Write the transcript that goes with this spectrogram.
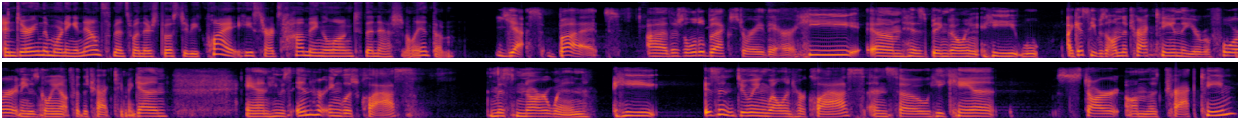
And during the morning announcements, when they're supposed to be quiet, he starts humming along to the national anthem. Yes, but uh, there's a little backstory there. He um, has been going. He, I guess, he was on the track team the year before, and he was going out for the track team again. And he was in her English class, Miss Narwin, he isn't doing well in her class, and so he can't start on the track team.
